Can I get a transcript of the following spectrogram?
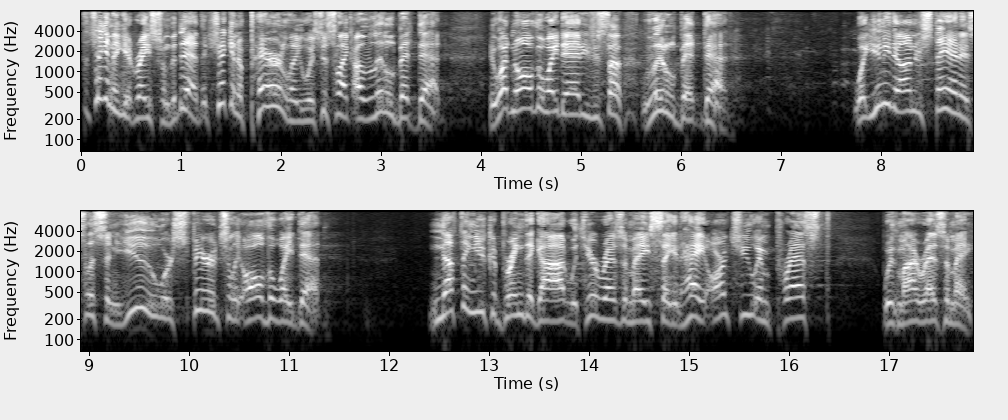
the chicken didn't get raised from the dead. The chicken apparently was just like a little bit dead. It wasn't all the way dead. He's just a little bit dead. What you need to understand is, listen, you were spiritually all the way dead. Nothing you could bring to God with your resume saying, hey, aren't you impressed with my resume?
